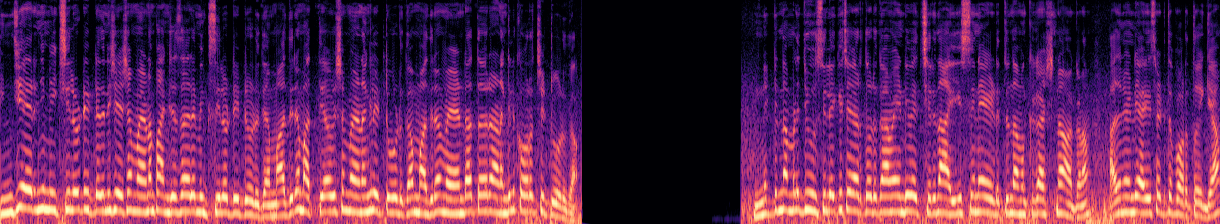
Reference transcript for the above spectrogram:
ഇഞ്ചി അരിഞ്ഞ് മിക്സിയിലോട്ട് ഇട്ടതിന് ശേഷം വേണം പഞ്ചസാര മിക്സിയിലോട്ട് ഇട്ട് കൊടുക്കാം മധുരം അത്യാവശ്യം വേണമെങ്കിൽ ഇട്ട് കൊടുക്കാം. മധുരം വേണ്ടാത്തവരാണെങ്കിൽ കുറച്ച് ഇട്ട് കൊടുക്കാം. എന്നിട്ട് നമ്മൾ ജ്യൂസിലേക്ക് ചേർത്ത് കൊടുക്കാൻ വേണ്ടി വെച്ചിരുന്ന ഐസിനെ എടുത്ത് നമുക്ക് കഷ്ണമാക്കണം. അതിനുവേണ്ടി ഐസ് എടുത്ത് പുറത്ത് വയ്ക്കാം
